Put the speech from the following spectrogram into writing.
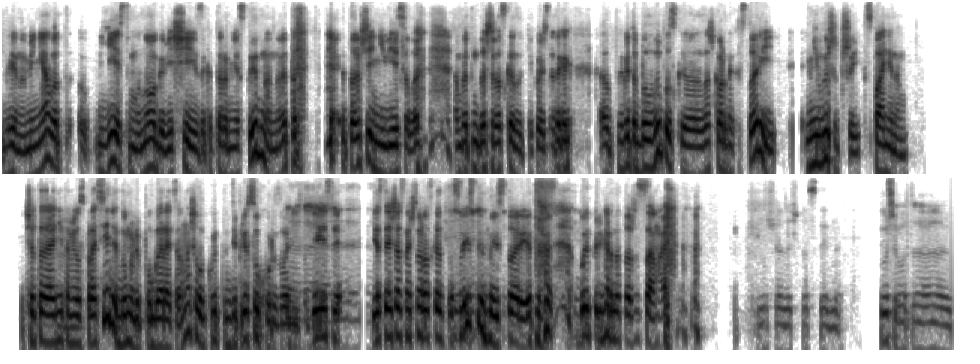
Блин, у меня вот есть много вещей, за которые мне стыдно, но это Это вообще не весело. Об этом даже рассказывать не хочется. Это как э, какой-то был выпуск э, зашкварных историй, не вышедший с Паниным. Что-то они там его спросили, думали поугарать, а он начал какую-то депрессуху разводить. Я, если, если я сейчас начну рассказывать про свои стыдные истории, то будет примерно то же самое. Ничего, за что стыдно. Слушай, вот, э,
